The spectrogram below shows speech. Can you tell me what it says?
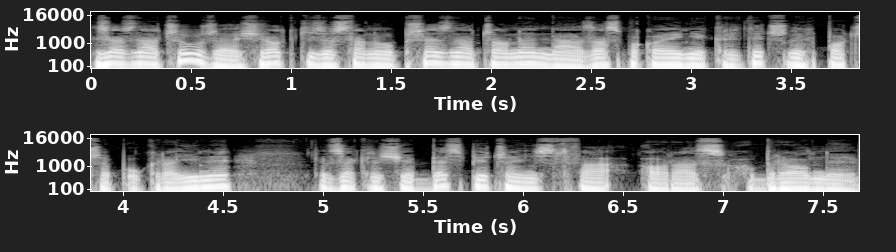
Zaznaczył, że środki zostaną przeznaczone na zaspokojenie krytycznych potrzeb Ukrainy w zakresie bezpieczeństwa oraz obrony.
